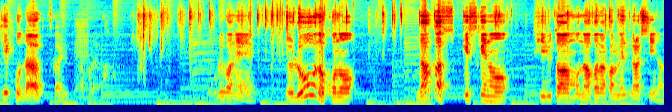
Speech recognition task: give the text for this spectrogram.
結構長く使えるかな、これは。これがね、ローのこの、中スッケスケのフィルターもなかなか珍しいな。う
